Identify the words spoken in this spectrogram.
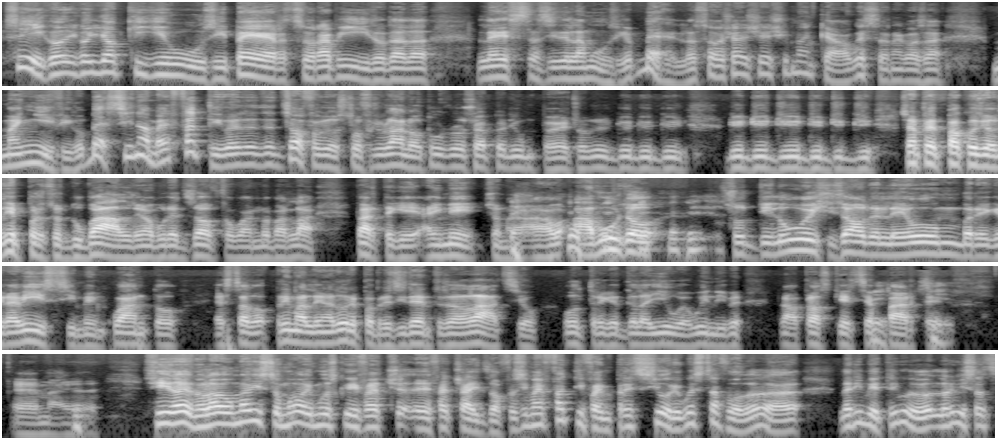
sì, con, con, gli occhi chiusi, perso, rapito dall'estasi della musica. Bello, so, cioè, cioè, ci mancava, questa è una cosa magnifica. Beh, sì, no, ma infatti Zoffa, sto friulano tutto sempre di un pezzo, di, di, di, sempre un po' così, ho preso due palle, no? pure Zoffa quando parla, a parte che, ahimè, insomma, ha, ha avuto su di lui, ci sono delle ombre gravissime, in quanto è stato prima allenatore e poi presidente della Lazio, oltre che della Juve, quindi, però, però scherzi a parte... Sì eh, ma, eh, sì, non l'avevo mai visto muovere i muscoli faccia, eh, facciali Zoff. Sì, ma infatti fa impressione questa foto. La, la rimetto, l'ho rivista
